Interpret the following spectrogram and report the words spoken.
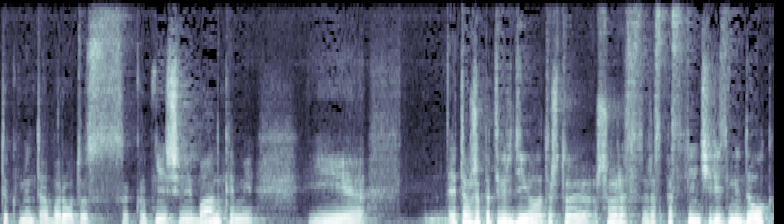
документообороту с крупнейшими банками. И это уже подтвердило то, что, что рас- распространение через МЕДОК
